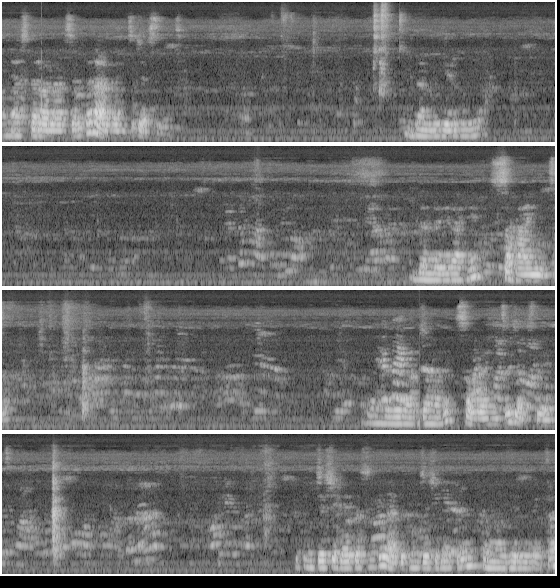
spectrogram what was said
आणि अस्तरवाला असेल तर अर्धा इंच जास्त यायचं. रंग घेर बघूया. दंडगेर आहे सहा इंच दंडगेर ह्याच्यामध्ये सव्वा इंच जास्त यायचं. तुमच्या शिलाईपासून ते आता तुमच्या शिलाईपर्यंत कमर घरी घ्यायचा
